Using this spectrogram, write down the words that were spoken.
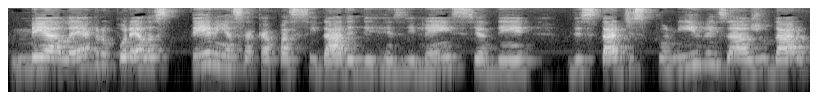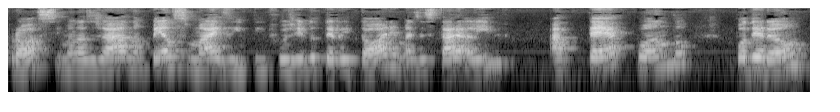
me alegro por elas terem essa capacidade de resiliência, de, de estar disponíveis a ajudar o próximo. Elas já não pensam mais em, em fugir do território, mas estar ali até quando poderão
